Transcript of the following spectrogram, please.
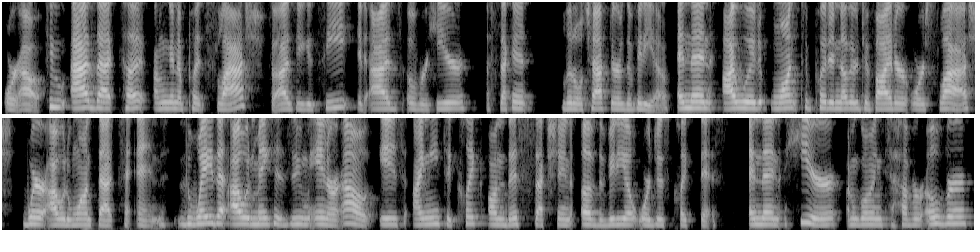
or out. To add that cut, I'm going to put slash. So as you can see, it adds over here a second little chapter of the video. And then I would want to put another divider or slash where I would want that to end. The way that I would make it zoom in or out is I need to click on this section of the video or just click this. And then here I'm going to hover over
